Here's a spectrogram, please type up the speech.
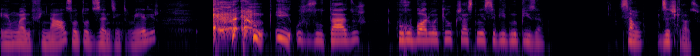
é um ano final, são todos anos intermédios e os resultados corroboram aquilo que já se tinha sabido no PISA. São desastrosos.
